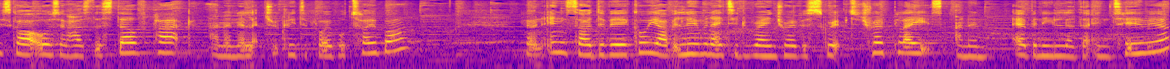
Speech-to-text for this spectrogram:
This car also has the stealth pack and an electrically deployable tow bar. Going inside the vehicle you have illuminated Range Rover script tread plates and an ebony leather interior.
